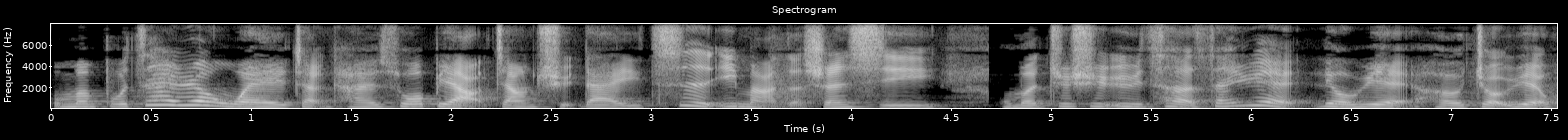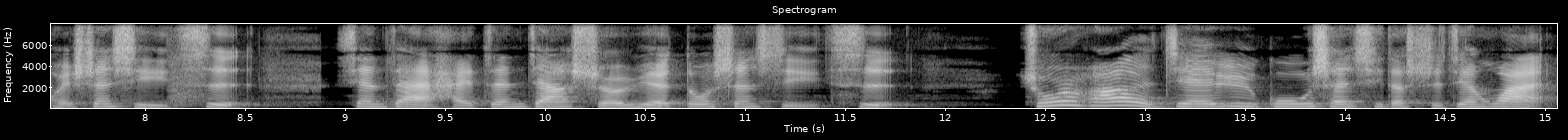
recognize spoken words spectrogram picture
我们不再认为展开缩表将取代一次一码的升息。我们继续预测三月、六月和九月会升息一次，现在还增加十二月多升息一次。除了华尔街预估升息的时间外，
